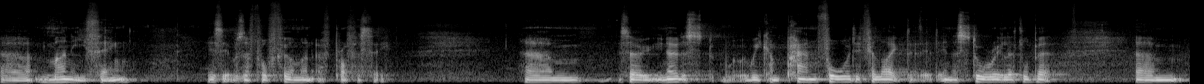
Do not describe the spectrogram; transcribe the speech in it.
uh, money thing is it was a fulfillment of prophecy. Um, so you notice we can pan forward, if you like, in the story a little bit. Um,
